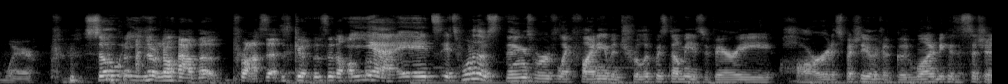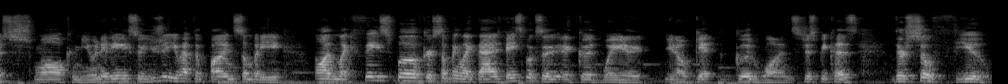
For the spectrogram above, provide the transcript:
somewhere? So I don't know how the process goes at all. Yeah, it's it's one of those things where like finding a ventriloquist dummy is very hard, especially like a good one because it's such a small community. So usually you have to find somebody on like Facebook or something like that. Facebook's a, a good way to you know get good ones just because there's so few,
